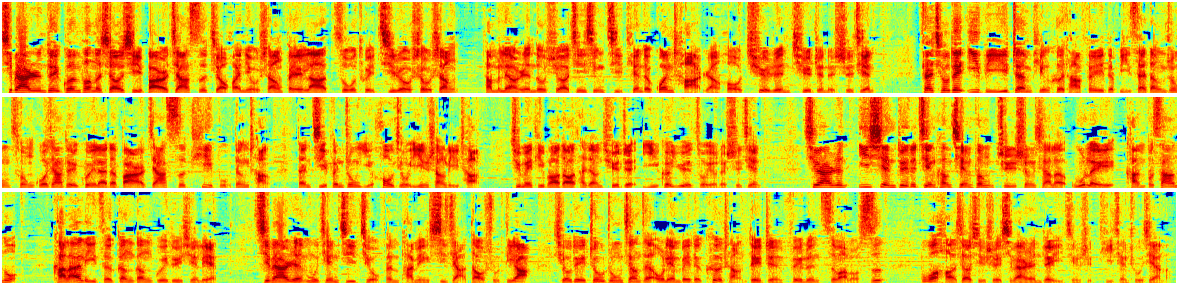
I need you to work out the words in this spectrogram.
西班牙人队官方的消息：巴尔加斯脚踝扭伤，贝雷拉左腿肌肉受伤，他们两人都需要进行几天的观察，然后确认缺阵的时间。在球队一比一战平赫塔费的比赛当中，从国家队归来的巴尔加斯替补登场，但几分钟以后就因伤离场。据媒体报道，他将缺阵一个月左右的时间。西班牙人一线队的健康前锋只剩下了吴磊、坎布萨诺，卡莱里则刚刚归队训练。西班牙人目前积九分，排名西甲倒数第二。球队周中将在欧联杯的客场对阵费伦茨瓦洛斯。不过好消息是，西班牙人队已经是提前出线了。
